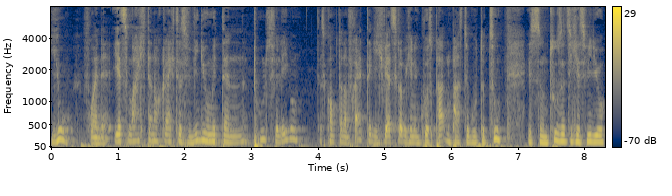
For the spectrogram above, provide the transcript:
Jo, Freunde, jetzt mache ich dann auch gleich das Video mit den Tools für Lego. Das kommt dann am Freitag. Ich werde es, glaube ich, in den Kurs packen, passt ja gut dazu. Ist so ein zusätzliches Video.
